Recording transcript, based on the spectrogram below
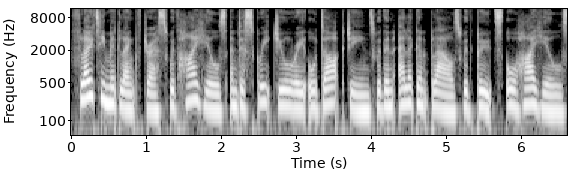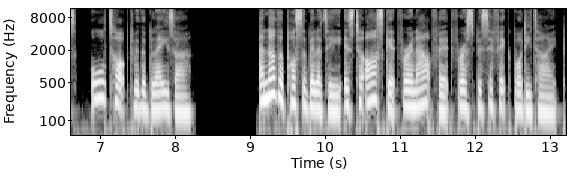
floaty mid length dress with high heels and discreet jewelry, or dark jeans with an elegant blouse with boots or high heels, all topped with a blazer. Another possibility is to ask it for an outfit for a specific body type.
